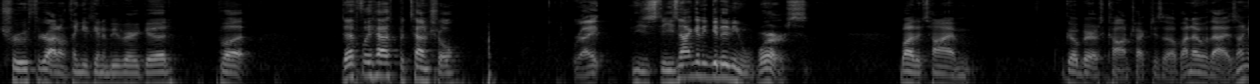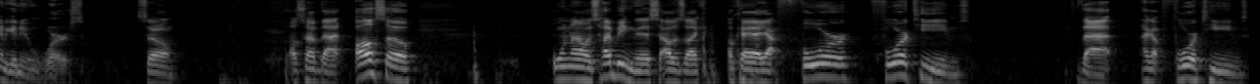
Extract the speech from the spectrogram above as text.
truther. I don't think he's going to be very good, but definitely has potential, right? He's he's not going to get any worse by the time Gobert's contract is up. I know that is not going to get any worse. So, also have that. Also, when I was hyping this, I was like, okay, I got four four teams that I got four teams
